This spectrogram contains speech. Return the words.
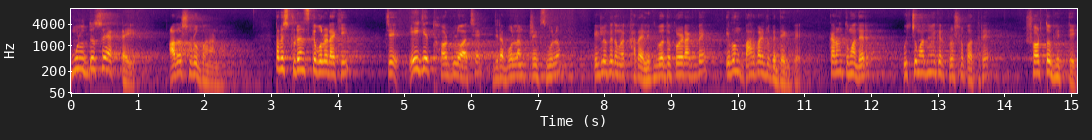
মূল উদ্দেশ্য একটাই, আদর্শ রূপ বানানো। তবে স্টুডেন্টসকে বলে রাখি যে এই যে থটগুলো আছে, যেটা বললাম ট্রিক্সগুলো এগুলোকে তোমরা খাতায় লিপিবদ্ধ করে রাখবে এবং বারবার এগুলোকে দেখবে। কারণ তোমাদের উচ্চ মাধ্যমিকের প্রশ্নপত্রে শর্তভিত্তিক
